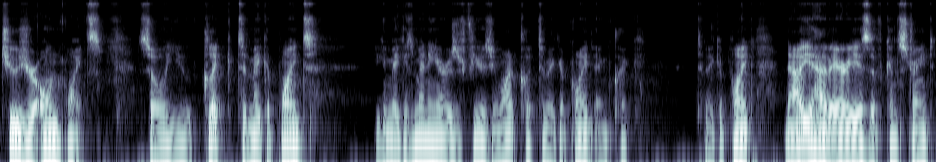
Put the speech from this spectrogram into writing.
choose your own points. So you click to make a point, You can make as many or as few as you want. Click to make a point and click to make a point. Now you have areas of constraint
